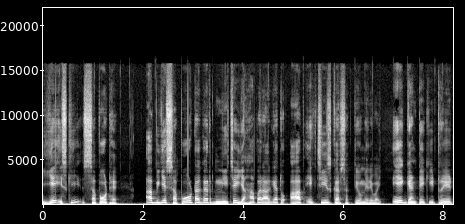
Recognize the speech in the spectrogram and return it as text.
ये इसकी सपोर्ट है। अब ये सपोर्ट अगर नीचे यहाँ पर आ गया तो आप एक चीज़ कर सकते हो मेरे भाई। एक घंटे की ट्रेड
